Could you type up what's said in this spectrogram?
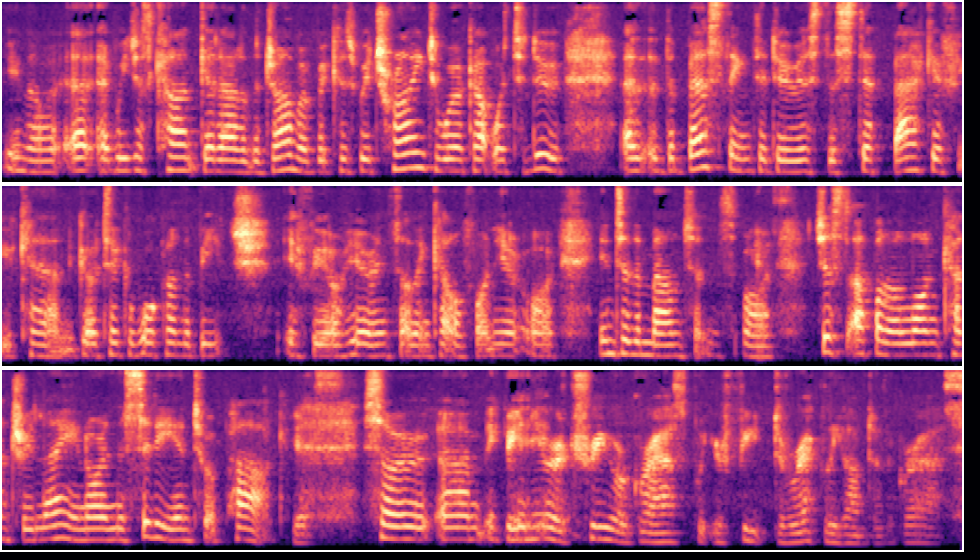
You know, and we just can't get out of the drama because we're trying to work out what to do. And the best thing to do is to step back if you can. Go take a walk on the beach if you're here in Southern California, or into the mountains, or Yes. just up on a long country lane, or in the city into a park. Yes. So um, it, Be it- near a tree or grass, put your feet directly onto the grass.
